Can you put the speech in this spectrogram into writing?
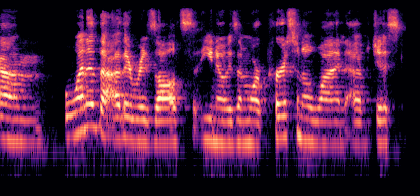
um, one of the other results, you know, is a more personal one of just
